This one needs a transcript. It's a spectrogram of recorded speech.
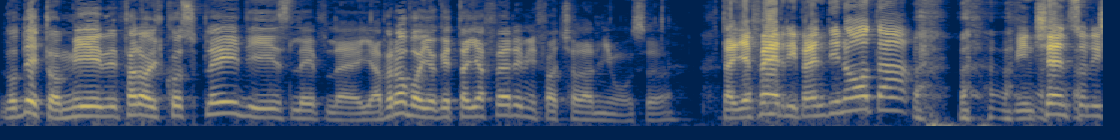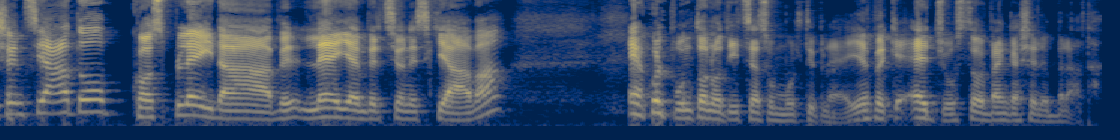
L'ho detto, mi farò il cosplay di Slave Leia, però voglio che Tagliaferri mi faccia la news. Tagliaferri, prendi nota. Vincenzo licenziato, cosplay da Leia in versione schiava. E a quel punto notizia su multiplayer, perché è giusto che venga celebrata.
